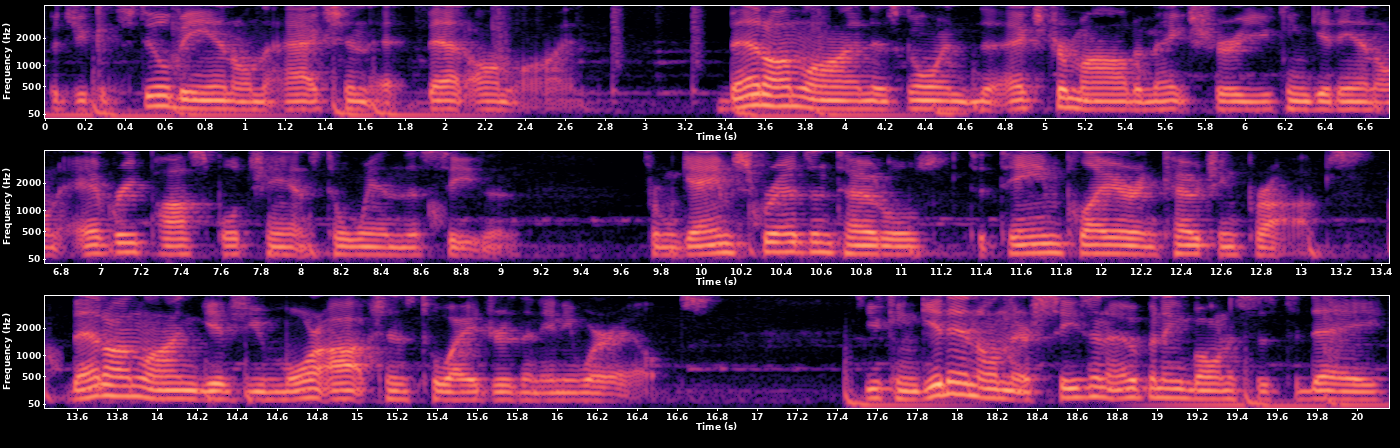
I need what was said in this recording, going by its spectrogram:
but you can still be in on the action at Bet Online. Bet Online is going the extra mile to make sure you can get in on every possible chance to win this season. From game spreads and totals to team, player, and coaching props, Bet Online gives you more options to wager than anywhere else. You can get in on their season opening bonuses today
